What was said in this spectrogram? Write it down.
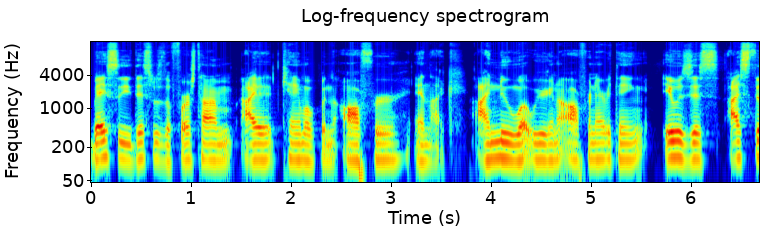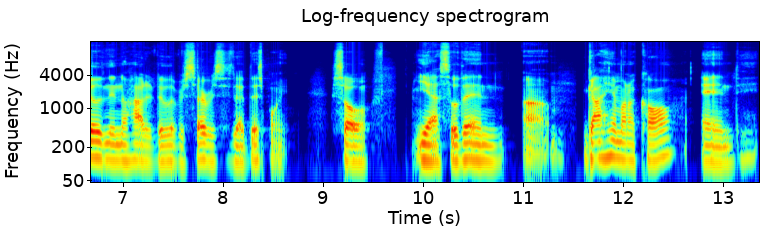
basically this was the first time I came up with an offer and like I knew what we were gonna offer and everything. It was just I still didn't know how to deliver services at this point. So yeah, so then um got him on a call and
